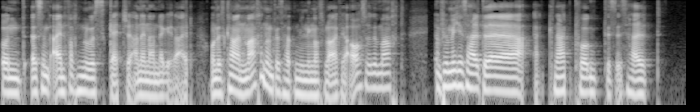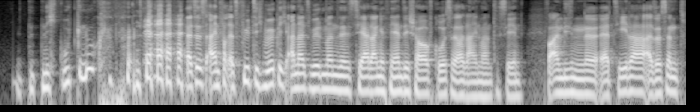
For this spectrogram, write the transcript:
und es sind einfach nur Sketche aneinandergereiht. Und das kann man machen und das hat Meaning of Life ja auch so gemacht. Für mich ist halt der Knackpunkt, das ist halt nicht gut genug. es ist einfach, es fühlt sich wirklich an, als würde man eine sehr lange Fernsehschau auf großer Leinwand sehen. Vor allem diesen äh, Erzähler, also es sind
